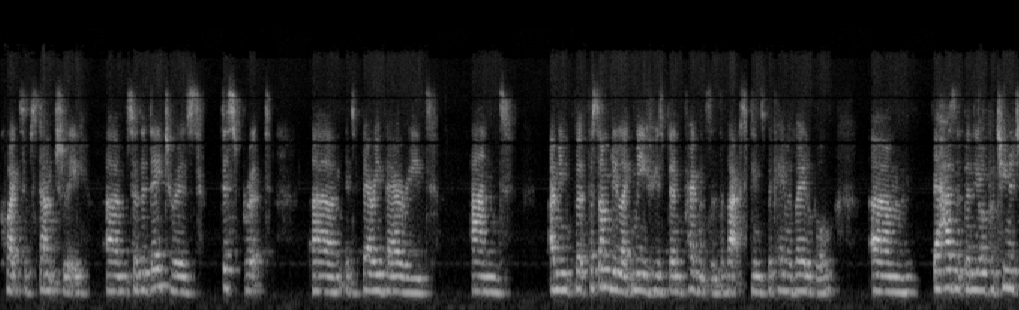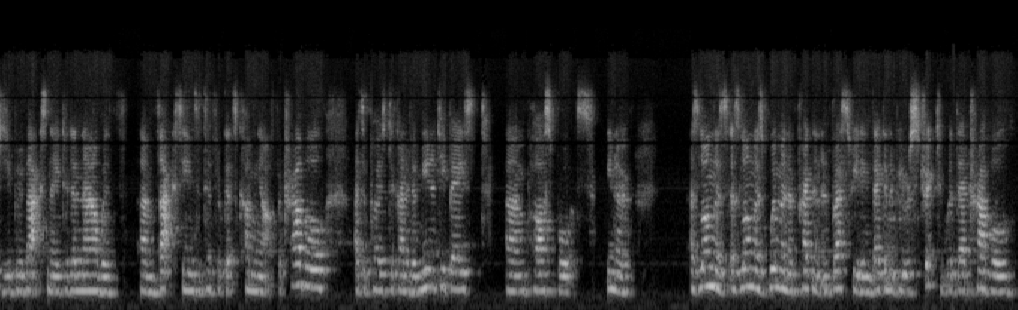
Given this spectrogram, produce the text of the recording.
quite substantially. Um, so the data is disparate, um, it's very varied, and I mean, but for somebody like me who's been pregnant since the vaccines became available, um, there hasn't been the opportunity to be vaccinated. And now with um, vaccine certificates coming out for travel, as opposed to kind of immunity-based um, passports, you know, as long as as long as women are pregnant and breastfeeding, they're going to be restricted with their travel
